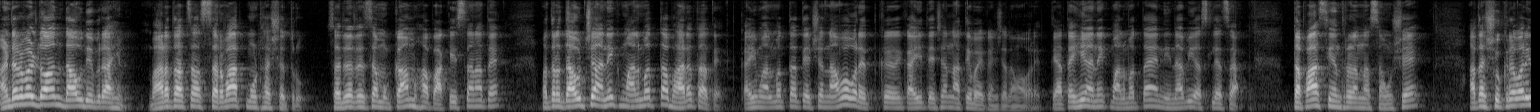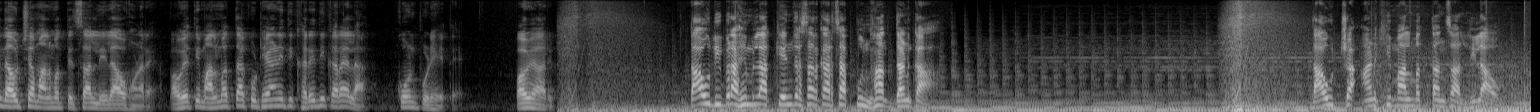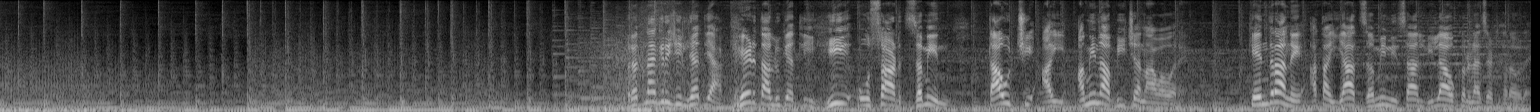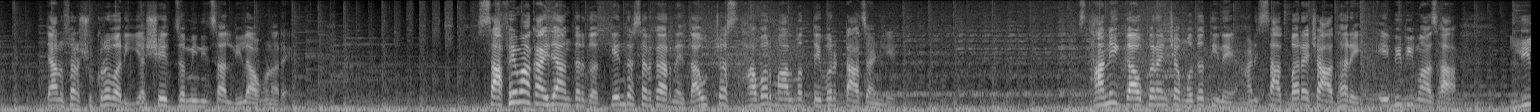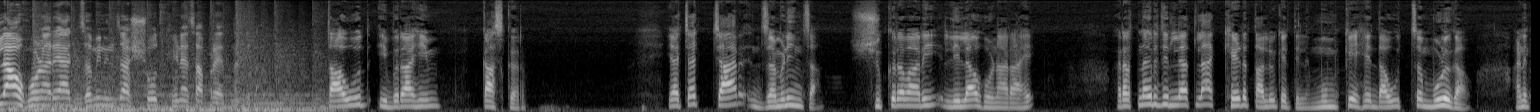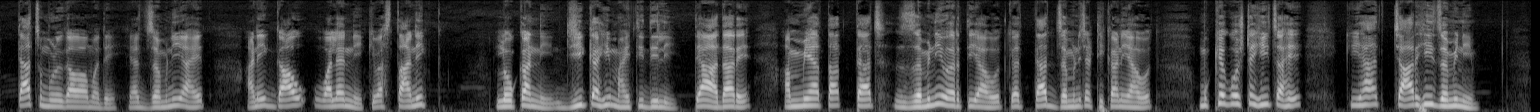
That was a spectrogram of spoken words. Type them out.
Underworld don Dawood Ibrahim भारताचा सर्वात मोठा शत्रू. सध्या त्याचा मुक्काम हा पाकिस्तानात आहे. मात्र दाऊदच्या अनेक मालमत्ता भारतात आहेत. काही मालमत्ता त्याच्या नावावर आहेत काही त्याच्या नातेवाईकांच्या नावावर आहेत. त्यातही अनेक मालमत्ता या निनावी असल्याचा तपास यंत्रणांना संशय आता शुक्रवारी दाऊदच्या मालमत्तेचा लिलाव होणार आहे. पाहूया ती मालमत्ता कुठे आहे आणि ती खरेदी करायला कोण पुढे येते पाहूया दाऊद इब्राहिमला केंद्र सरकारचा पुन्हा दणका दाऊदच्या आणखी मालमत्तांचा लिलाव. रत्नागिरी जिल्ह्यातल्या खेड तालुक्यातली ही ओसाड जमीन दाऊदची आई अमिना बीच्या नावावर आहे. केंद्राने आता या जमिनीचा लिलाव करण्याचं ठरवलंय. त्यानुसार शुक्रवारी या शेत जमिनीचा लिलाव होणार आहे. साफेमा कायद्याअंतर्गत केंद्र सरकारने दाऊदच्या स्थावर मालमत्तेवर टाच आणली आहे. स्थानिक गावकऱ्यांच्या मदतीने आणि सातबाऱ्याच्या आधारे एबीपी माझा लिलाव होणाऱ्या जमिनींचा शोध घेण्याचा प्रयत्न केला. दाऊद इब्राहिम कासकर याच्या चार जमिनींचा शुक्रवारी लिलाव होणार आहे. रत्नागिरी जिल्ह्यातल्या खेड तालुक्यातील मुमके हे दाऊदचं मूळ गाव आणि त्याच मूळ गावामध्ये या जमिनी आहेत आणि गाववाल्यांनी किंवा स्थानिक लोकांनी जी काही माहिती दिली त्या आधारे आम्ही आता त्याच जमिनीवरती आहोत किंवा त्याच जमिनीच्या ठिकाणी आहोत. मुख्य गोष्ट हीच आहे की ह्या चारही जमिनी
